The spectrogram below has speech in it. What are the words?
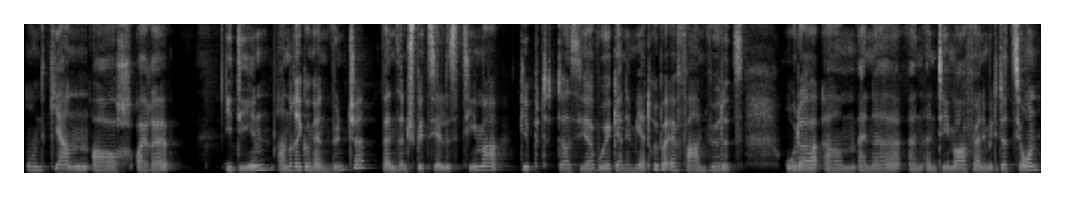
und gern auch eure Ideen, Anregungen, Wünsche, wenn es ein spezielles Thema gibt, das ihr, wo ihr gerne mehr darüber erfahren würdet oder ähm, eine, ein, ein Thema für eine Meditation,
